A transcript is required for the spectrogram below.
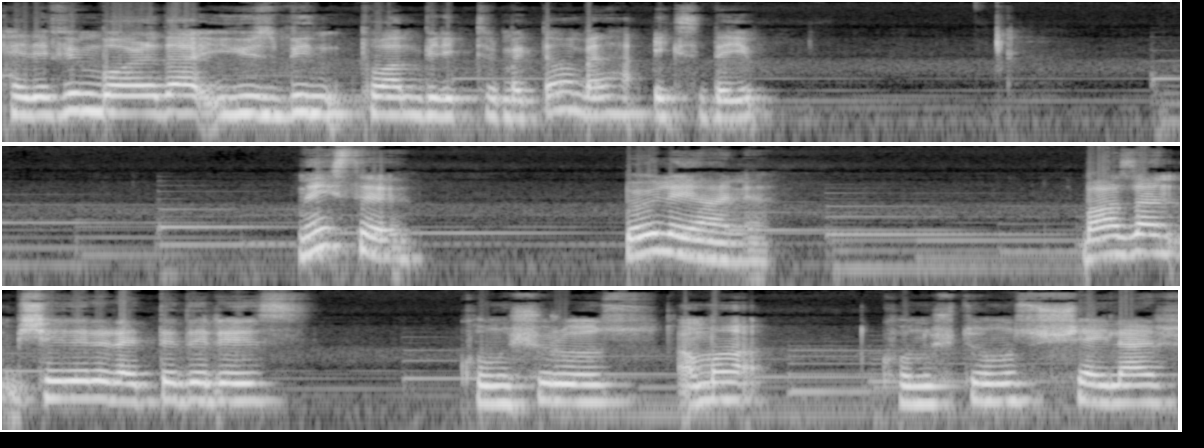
hedefim bu arada 100 bin puan biriktirmekti ama ben eksideyim. Neyse. Böyle yani. Bazen bir şeyleri reddederiz, konuşuruz ama konuştuğumuz şeyler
